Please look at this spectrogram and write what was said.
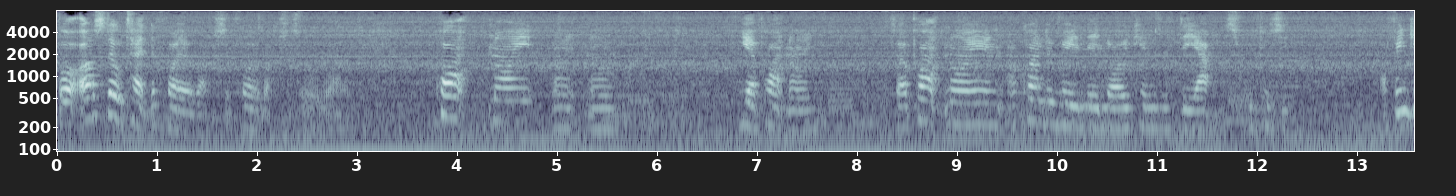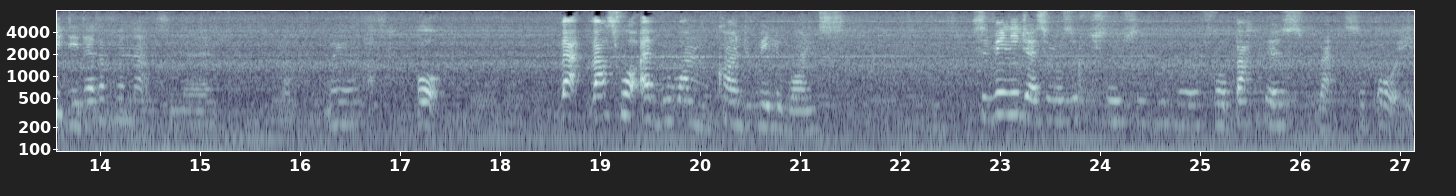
But I'll still take the fireworks. the fire axe is alright. Part 9, right, no. Yeah, part 9. So part 9, I kind of really like him with the axe because he, I think he did have an axe in there. Not really. But that that's what everyone kind of really wants. Savini Jason was exclusive for backers that supported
